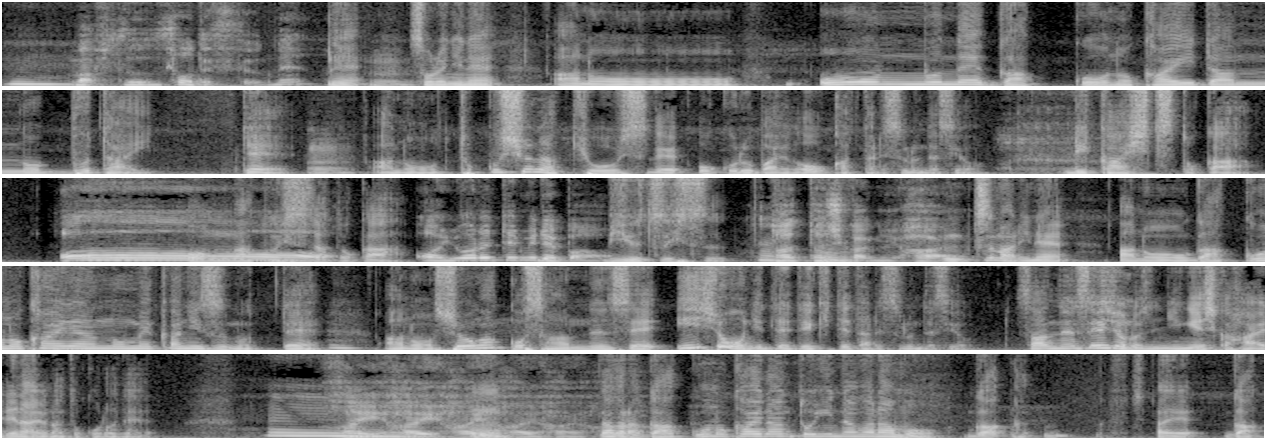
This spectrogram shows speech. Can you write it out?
うんまあ普通そうですよね。ね、うんそれにね、あのーおおむね学校の階段の舞台って、うんあの、特殊な教室で起こる場合が多かったりするんですよ。理科室とか、音音楽室だとか、あ、言われてみれば。美術室。た、確かに、はい。うんつまりね、あの、学校の階段のメカニズムって、あの、小学校3年生以上に出てきてたりするんですよ。3年生以上の人間しか入れないようなところで。うんはいはいはいはいはい。だから学校の階段と言いながらも、が、え、学、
